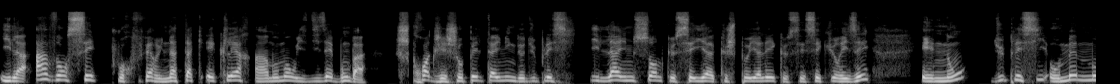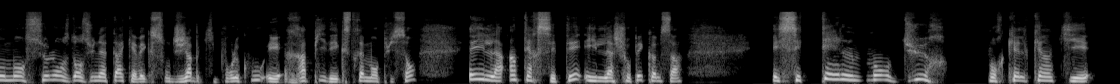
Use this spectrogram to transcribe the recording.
Il a avancé pour faire une attaque éclair à un moment où il se disait bon bah je crois que j'ai chopé le timing de Duplessis. Là, il me semble que c'est que je peux y aller, que c'est sécurisé. Et non, Duplessis, au même moment, se lance dans une attaque avec son jab qui, pour le coup, est rapide et extrêmement puissant. Et il l'a intercepté et il l'a chopé comme ça. Et c'est tellement dur pour quelqu'un qui est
